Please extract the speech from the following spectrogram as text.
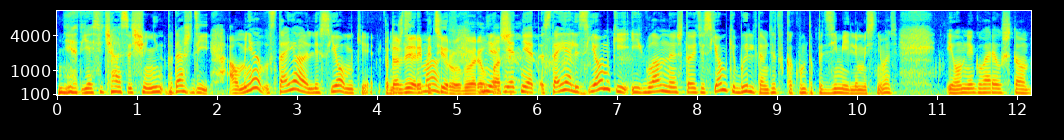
нет, я сейчас еще не, подожди, а у меня стояли съемки. Подожди, я снимала- репетирую, говорил нет, Паша. Нет, нет, стояли съемки, и главное, что эти съемки были там где-то в каком-то подземелье мы снимать. И он мне говорил, что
